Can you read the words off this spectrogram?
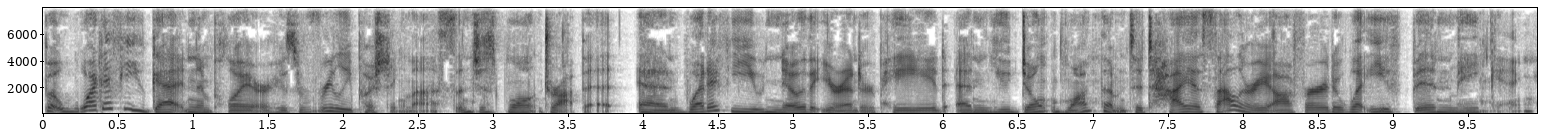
But what if you get an employer who's really pushing this and just won't drop it? And what if you know that you're underpaid and you don't want them to tie a salary offer to what you've been making?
